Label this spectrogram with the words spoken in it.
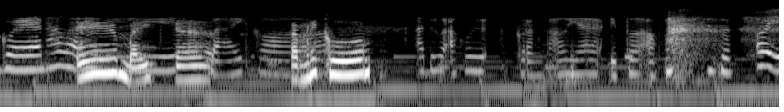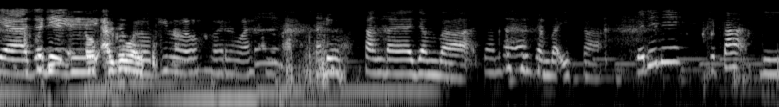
Gwen, halo Eh. Mbak Ika. Baik kok. Assalamualaikum. Aduh, aku kurang tahu ya itu apa. oh iya aku jadi, jadi Oh, aku aja, grogi loh baru masuk. aduh santai aja Mbak santai aja Mbak Ika jadi nih kita di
